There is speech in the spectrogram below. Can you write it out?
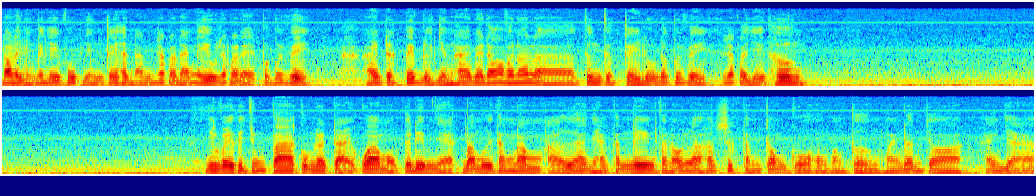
Đó là những cái giây phút những cái hình ảnh rất là đáng yêu rất là đẹp đó quý vị. Hãy trực tiếp được nhìn hai bé đó phải nói là cưng cực kỳ luôn đó quý vị. Rất là dễ thương. Như vậy thì chúng ta cũng đã trải qua một cái đêm nhạc 30 tháng 5 ở nhà hát thanh niên phải nói là hết sức thành công của Hồ Văn Cường mang đến cho khán giả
